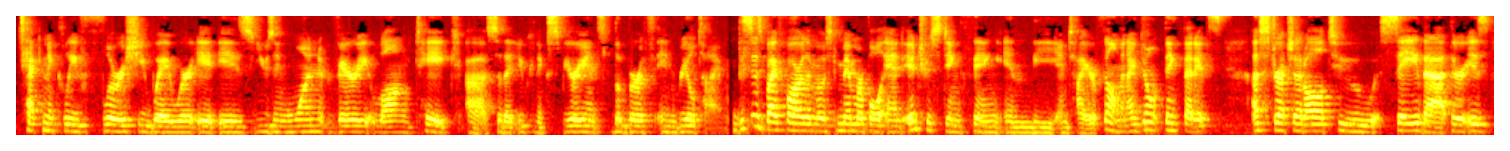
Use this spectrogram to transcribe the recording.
technically flourishy way where it is using one very long take uh, so that you can experience the birth in real time. This is by far the most memorable and interesting thing in the entire film, and I don't think that it's a stretch at all to say that. There is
